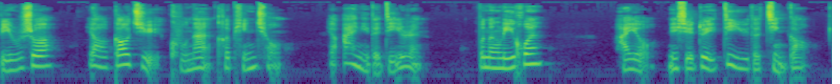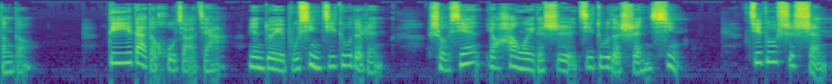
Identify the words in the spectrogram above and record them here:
比如说要高举苦难和贫穷，要爱你的敌人，不能离婚，还有那些对地狱的警告等等。第一代的护教家面对不信基督的人。首先要捍卫的是基督的神性，基督是神，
